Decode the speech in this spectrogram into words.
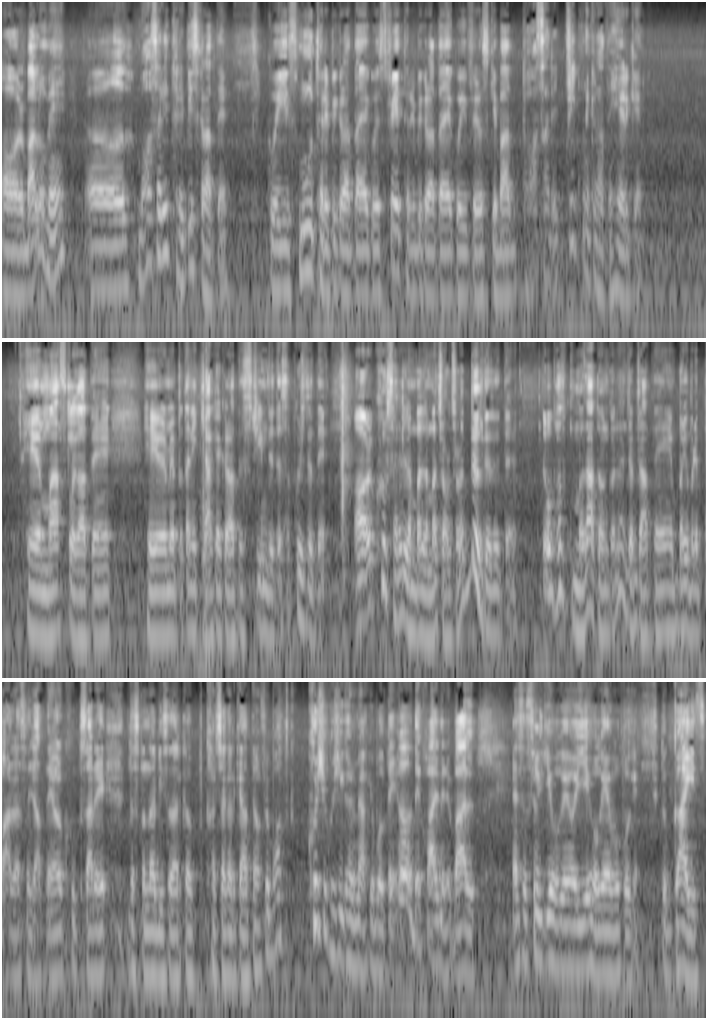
और बालों में बहुत सारी थेरेपीज कराते हैं। कोई स्मूथ थेरेपी कराता है, कोई स्ट्रेट थेरेपी कराता है, कोई फिर उसके बाद बहुत सारे ट्रीटमेंट कराते हैं हेयर के। हेयर मास्क लगाते हैं हेयर में पता नहीं क्या क्या कराते हैं स्टीम देते हैं, सब कुछ देते हैं और खूब सारे लंबा लंबा चौड़ा चौड़ा बिल दे देते हैं। तो बहुत मज़ा आता है उनको ना, जब जाते हैं बड़े बड़े पार्लर्स में जाते हैं और खूब सारे दस पंद्रह बीस हज़ार का खर्चा करके आते हैं और फिर बहुत खुशी खुशी घर में आके बोलते हैं, ओ, देखो आज मेरे बाल ऐसे सिल्की हो गए और ये हो गए, वो हो गए। तो गाइस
